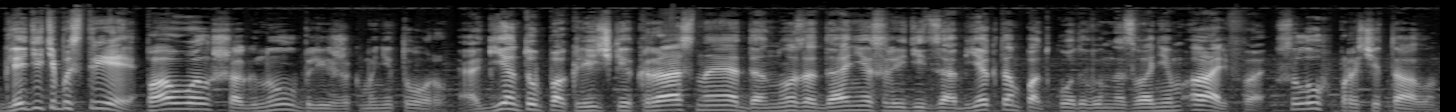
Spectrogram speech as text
Глядите быстрее. Пауэлл шагнул ближе к монитору. Агенту по кличке Красная дано задание следить за объектом под кодовым названием Альфа. Слух прочитал он.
